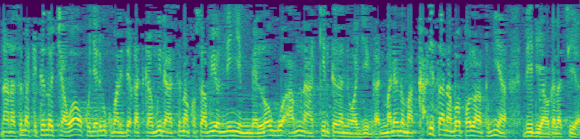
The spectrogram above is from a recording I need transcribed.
Na anasema kitendo cha wao kujaribu kumalizia katika mwili anasema kwa sababu hiyo ninyi mmelogwa hamna akili tena ni wajinga. Ni maneno makali sana ambayo paulo anatumia dhidi ya wagalatia.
